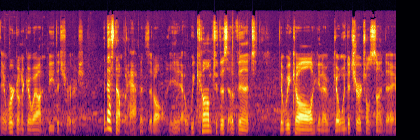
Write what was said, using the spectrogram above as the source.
and we're going to go out and be the church, and that's not what happens at all. You know, we come to this event that we call you know going to church on Sunday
